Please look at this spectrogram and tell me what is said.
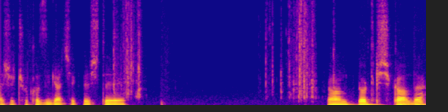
Her şey çok hızlı gerçekleşti. Şu an 4 kişi kaldı.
